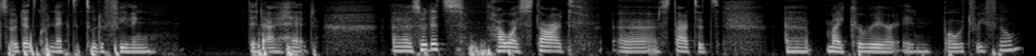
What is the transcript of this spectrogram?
so that connected to the feeling that I had. Uh, so that's how I start uh, started uh, my career in poetry film,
